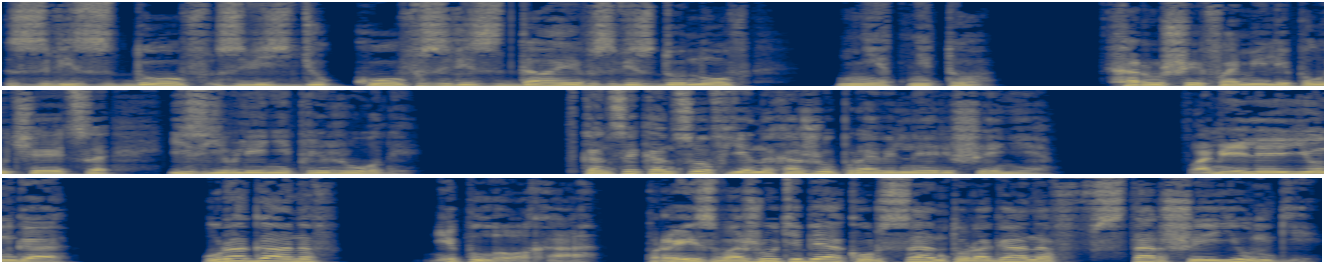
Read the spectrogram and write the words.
Звездов, Звездюков, Звездаев, Звездунов — нет, не то. Хорошие фамилии получаются из явлений природы. В конце концов, я нахожу правильное решение. Фамилия Юнга? Ураганов. Неплохо. Произвожу тебя, курсант Ураганов, в старшие юнги.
